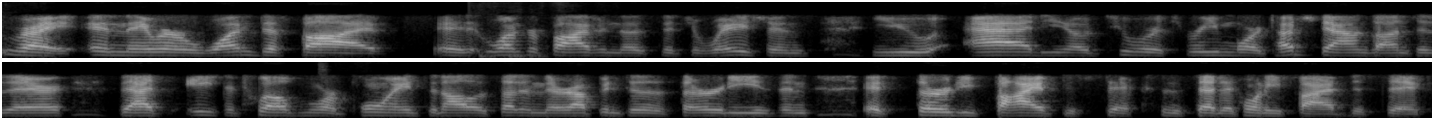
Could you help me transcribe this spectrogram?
right, and they were one to five Eh, one for five in those situations. You add, you know, two or three more touchdowns onto there. That's eight to twelve more points, and all of a sudden they're up into the 30s, and it's 35 to six instead of 25 to six.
